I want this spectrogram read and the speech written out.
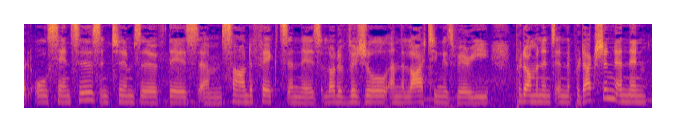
at all senses in terms of there's um, sound effects and there's a lot of visual and the lighting is very predominant in the production. And then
